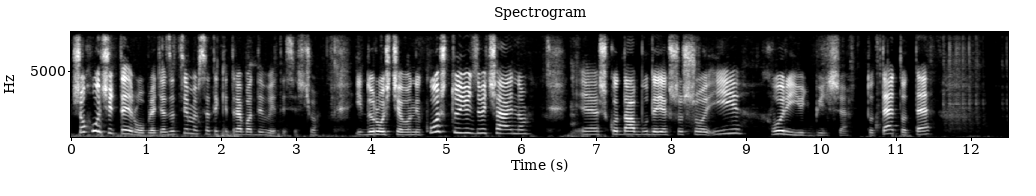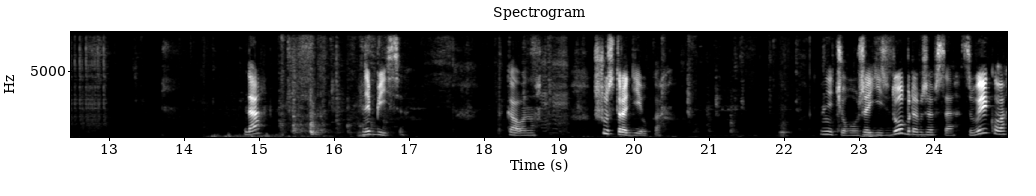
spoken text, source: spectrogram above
Що хочуть, те й роблять. А за цими все-таки треба дивитися, що і дорожче вони коштують, звичайно. Е, Шкода буде, якщо що, і хворіють більше. То те, то те. Да? Не бійся. Така вона. Шустра дівка. Нічого, вже їсть добре, вже все. Звикла.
